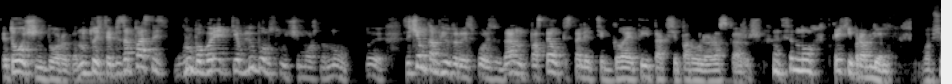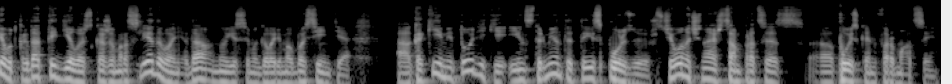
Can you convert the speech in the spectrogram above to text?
Это очень дорого. Ну, то есть, а безопасность, грубо говоря, тебе в любом случае можно, ну, ну зачем компьютеры использовать, да? Ну, поставил пистолет тебе в голове, ты и так все пароли расскажешь. ну, какие проблемы? Вообще, вот когда ты делаешь, скажем, расследование, да, ну, если мы говорим об Асинте, а какие методики и инструменты ты используешь? С чего начинаешь сам процесс э, поиска информации?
